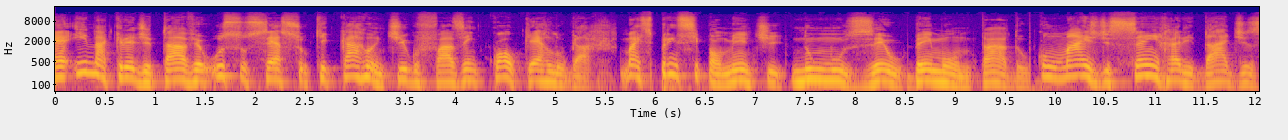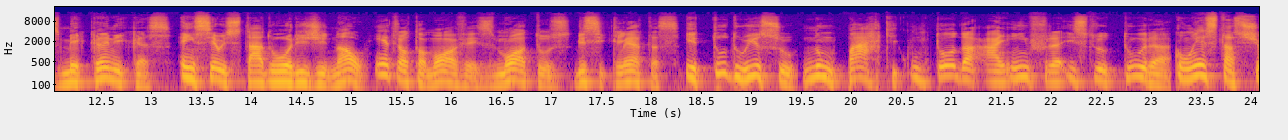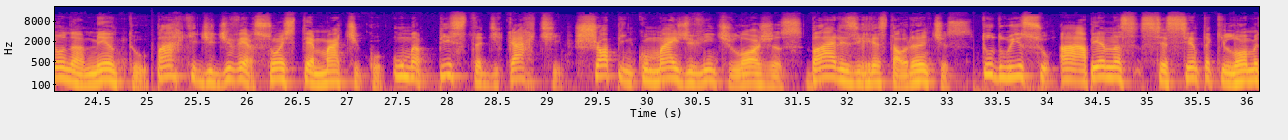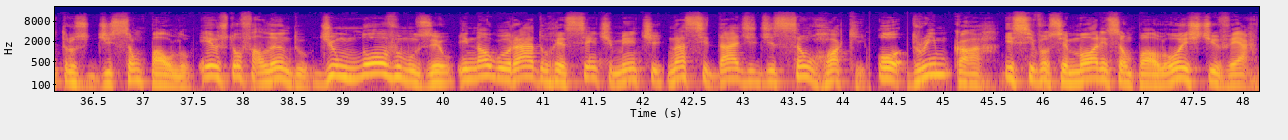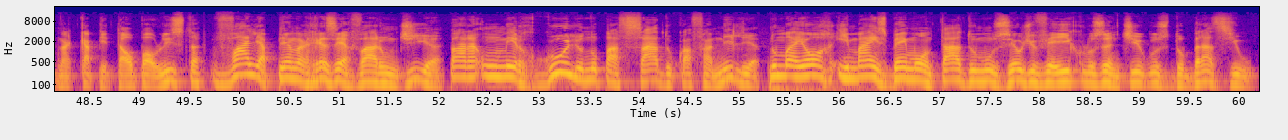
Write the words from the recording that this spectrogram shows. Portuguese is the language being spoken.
É inacreditável o sucesso que carro antigo faz em qualquer lugar, mas principalmente num museu bem montado, com mais de 100 raridades mecânicas em seu estado original, entre automóveis, motos, bicicletas e tudo isso num parque com toda a infraestrutura, com estacionamento, parque de diversões temático, uma pista de kart, shopping com mais de 20 lojas, bares e restaurantes. Tudo isso a apenas 60 quilômetros de São Paulo. Eu estou falando de um novo museu inaugurado recentemente na cidade de São Roque, o Dream Car. E se você mora em São Paulo ou estiver na capital paulista, vale a pena reservar um dia para um mergulho no passado com a família no maior e mais bem montado museu de veículos antigos do Brasil. Brasil.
